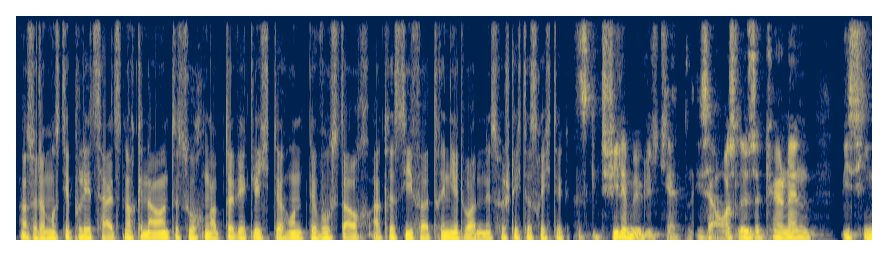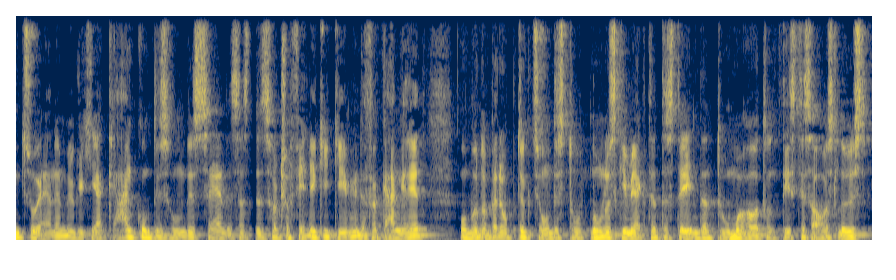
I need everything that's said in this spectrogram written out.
Also da muss die Polizei jetzt noch genauer untersuchen, ob da wirklich der Hund bewusst auch aggressiver trainiert worden ist. Verstehe ich das richtig? Es gibt viele Möglichkeiten. Diese Auslöser können bis hin zu einer möglichen Erkrankung des Hundes sein. Das heißt, es hat schon Fälle gegeben in der Vergangenheit, wo man dann bei der Obduktion des toten Hundes gemerkt hat, dass der irgendeinen Tumor hat und das das auslöst.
